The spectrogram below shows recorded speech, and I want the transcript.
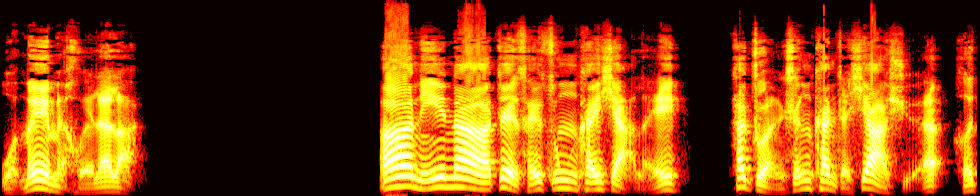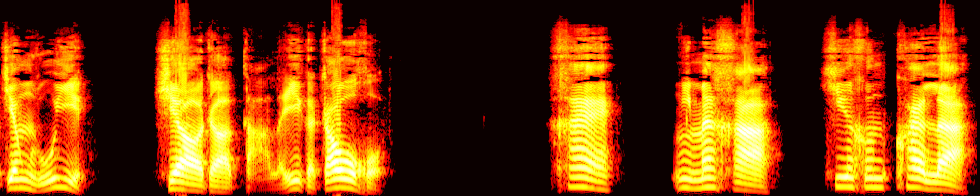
我妹妹回来了。”阿妮娜这才松开夏雷，她转身看着夏雪和江如意，笑着打了一个招呼：“嗨，你们好，新婚快乐！”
